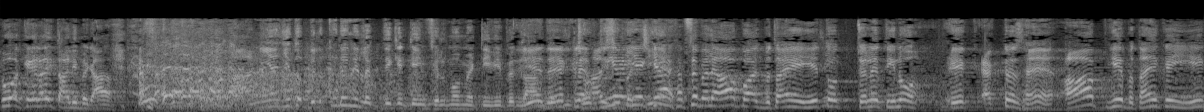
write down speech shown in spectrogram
تو اکیلا ہی تالی بجا۔ ہانیاں جی تو بالکل ہی نہیں لگتی کہ کہیں فلموں میں ٹی وی پہ کام یہ دیکھ لیں ہانیہ یہ کیا ہے۔ سب سے پہلے آپ آج بتائیں یہ تو چلے تینوں ایک ایکٹرز ہیں۔ آپ یہ بتائیں کہ یہ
